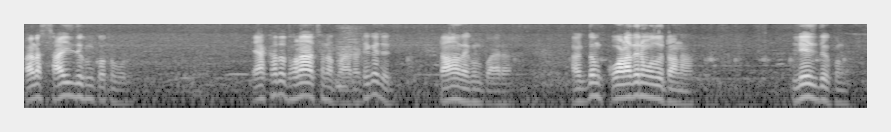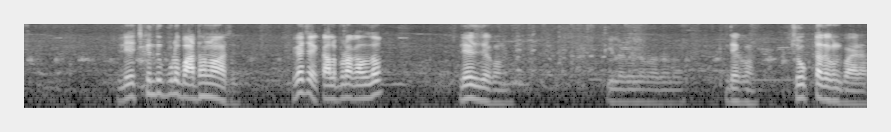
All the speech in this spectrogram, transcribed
পায়রার সাইজ দেখুন কত বড়। এক হাতে ধরা আছে না পায়রা, ঠিক আছে? টানা দেখুন পায়রা। একদম কড়াদের মতো টানা। লেজ দেখুন। লেজ কিন্তু পুরো বাঁধানো আছে ঠিক আছে? কালপোড়া কালদম লেজ দেখুন। বাঁধানো। দেখুন চোখটা দেখুন পায়রা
